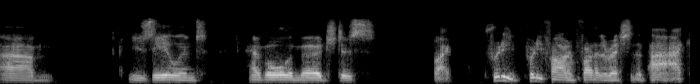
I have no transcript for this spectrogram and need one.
um, New Zealand have all emerged as like pretty pretty far in front of the rest of the pack.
